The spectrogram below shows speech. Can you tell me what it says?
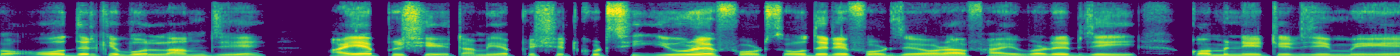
সো ওদেরকে বললাম যে, "আই অ্যাপ্রিসিয়েট আমি অ্যাপ্রিশিয়েট করছি ইউর এফোর্টস" ওদের এফোর্টস যে ওরা ফাইবারের যেই কমিউনিটির যে মেয়ে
